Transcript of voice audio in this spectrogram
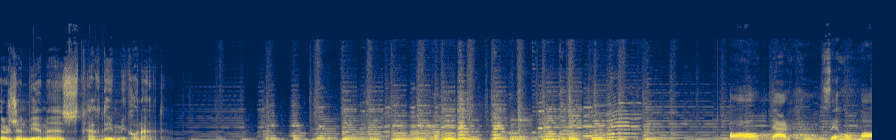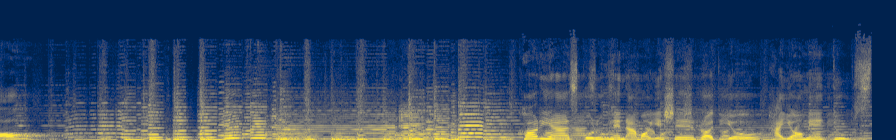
پرژن بی ام تقدیم می کند. آب در کوزه و ما کاری از گروه نمایش رادیو پیام دوست.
